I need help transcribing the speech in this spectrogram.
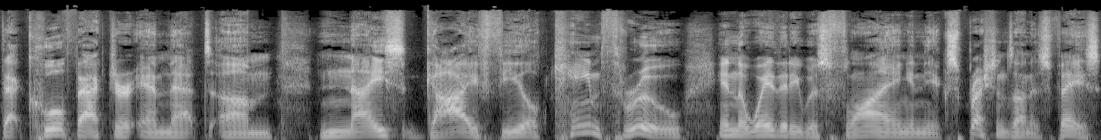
that cool factor and that um, nice guy feel came through in the way that he was flying and the expressions on his face.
